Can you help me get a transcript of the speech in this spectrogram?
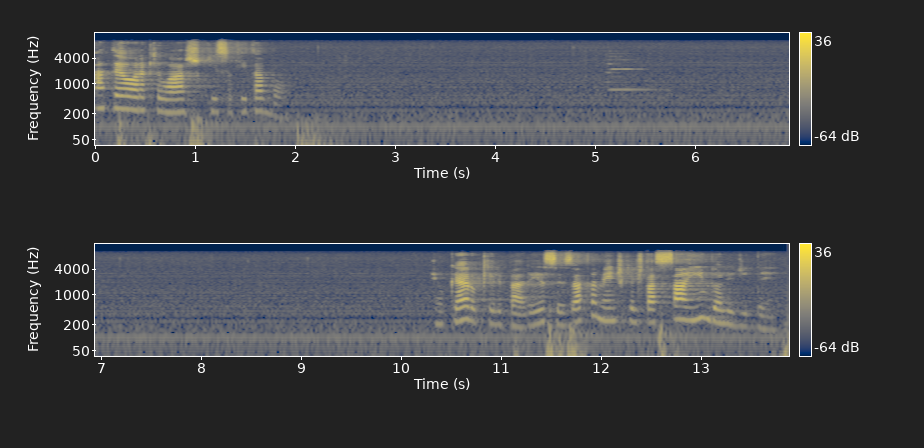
até a hora que eu acho que isso aqui está bom. Eu quero que ele pareça exatamente que ele está saindo ali de dentro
